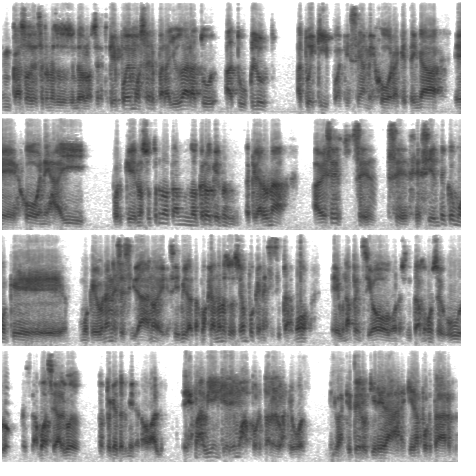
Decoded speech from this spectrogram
En caso de ser una asociación de baloncesto. ¿Qué podemos hacer para ayudar a tu, a tu club, a tu equipo, a que sea mejor, a que tenga eh, jóvenes ahí? Porque nosotros no, no creo que crear una, a veces se, se, siente como que, como que una necesidad, ¿no? De decir, mira, estamos creando una asociación porque necesitamos eh, una pensión o necesitamos un seguro, necesitamos hacer algo después que termine, ¿no? ¿Vale? Es más bien queremos aportar al basquetbol. El basquetero quiere dar, quiere aportar.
